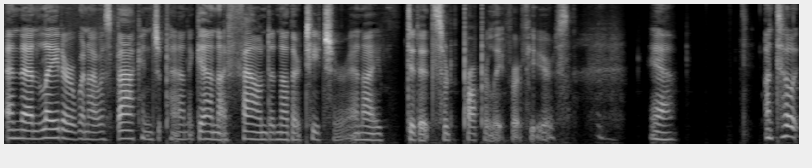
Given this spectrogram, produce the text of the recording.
And then later, when I was back in Japan again, I found another teacher and I did it sort of properly for a few years. Mm-hmm. Yeah. Until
